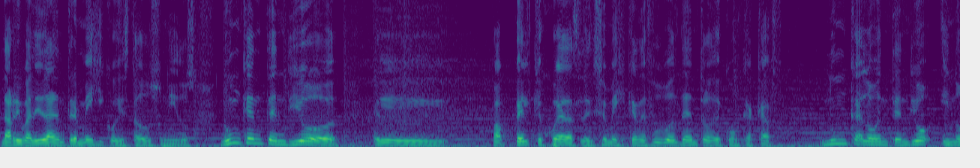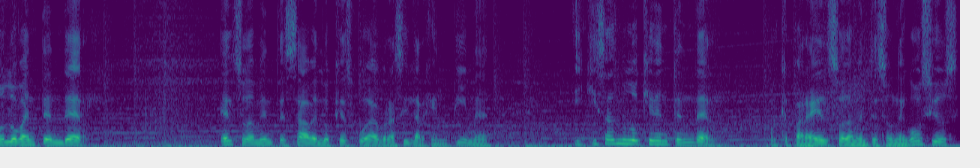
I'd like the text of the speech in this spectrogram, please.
la rivalidad entre México y Estados Unidos. Nunca entendió el, papel que juega la selección mexicana de fútbol dentro de CONCACAF. Nunca lo entendió y no lo va a entender. Él solamente sabe lo que es jugar Brasil-Argentina y quizás no lo quiere entender, porque para él solamente son negocios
